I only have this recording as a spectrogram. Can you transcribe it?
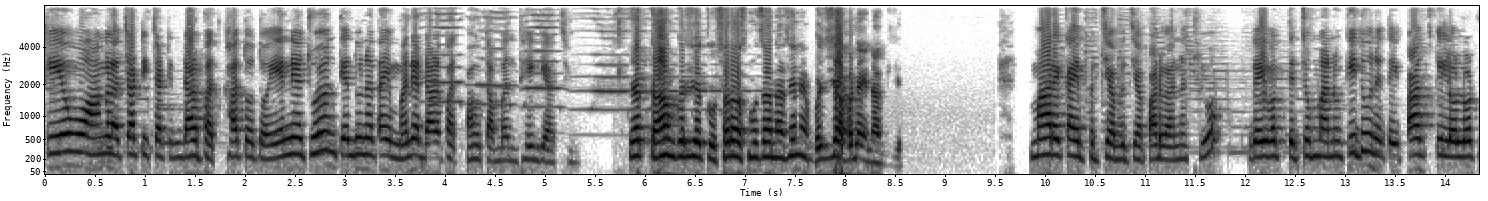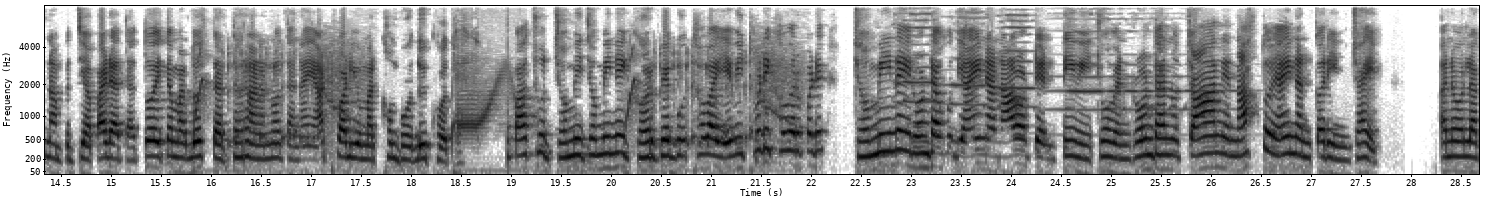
કેવો આંગળા ચાટી ચાટીને દાળ ભાત ખાતો હતો એને જોયો ને તે દુના તાઈ મને દાળ ભાત ભાવતા બંધ થઈ ગયા છે. એક કામ કરજે તું સરસ મજાના છે ને ભજીયા બનાવી નાખજે. મારે કાંઈ ભજીયા ભજીયા પાડવા નથી હો. ગઈ વખતે જમવાનું કીધું ને તે પાંચ કિલો લોટના ભજીયા પાડ્યા હતા, તોય તમારા દોસ્તાર ધરાણા નહોતા ને અઠવાડિયું મારો ખંભો દુખો પાછું જમી જમીને ઘર ભેગું થવાય એવી થોડી ખબર પડે. જમી નહીં રોંઢા સુધી આઈના નાળોટે ટીવી જોવે ને રોંઢાનો ચા ને નાસ્તો આઈના કરીને જાય. અને ઓલા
